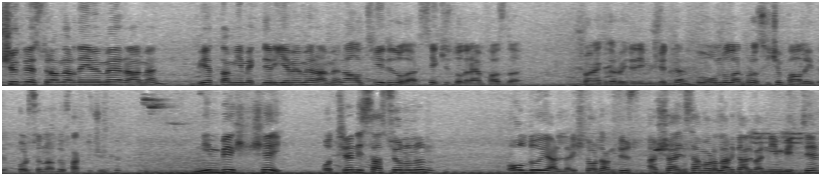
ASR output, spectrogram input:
Şık restoranlarda yememe rağmen, Vietnam yemekleri yememe rağmen 6-7 dolar, 8 dolar en fazla. Şu ana kadar ödediğim ücretler. Bu 10 dolar burası için pahalıydı. Porsiyonlar da ufaktı çünkü. Nimbi şey, o tren istasyonunun olduğu yerler. İşte oradan düz aşağı insem oralar galiba Nimbih'ti.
